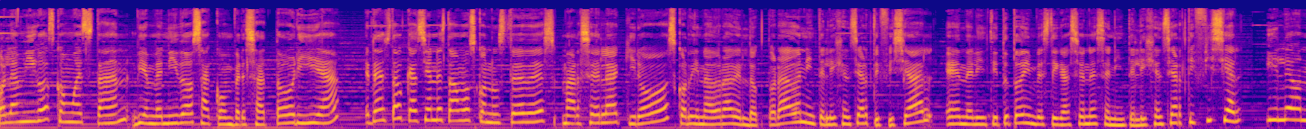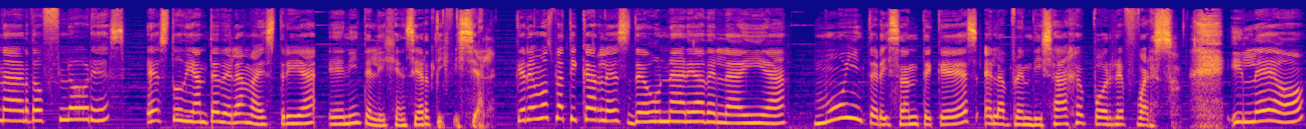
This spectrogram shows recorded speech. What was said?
Hola amigos, ¿cómo están? Bienvenidos a Conversatoria. En esta ocasión estamos con ustedes Marcela Quiroz, coordinadora del doctorado en inteligencia artificial en el Instituto de Investigaciones en Inteligencia Artificial, y Leonardo Flores, estudiante de la maestría en inteligencia artificial. Queremos platicarles de un área de la IA muy interesante que es el aprendizaje por refuerzo. Y Leo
